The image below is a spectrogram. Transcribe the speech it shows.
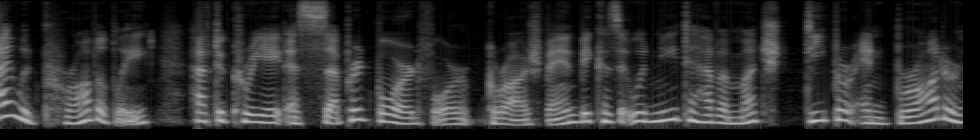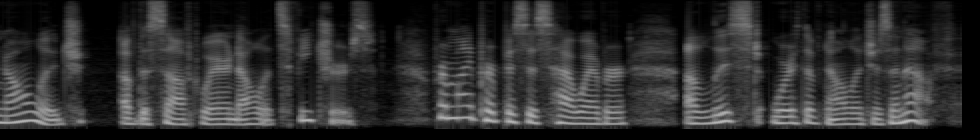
I would probably have to create a separate board for GarageBand because it would need to have a much deeper and broader knowledge of the software and all its features. For my purposes, however, a list worth of knowledge is enough.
